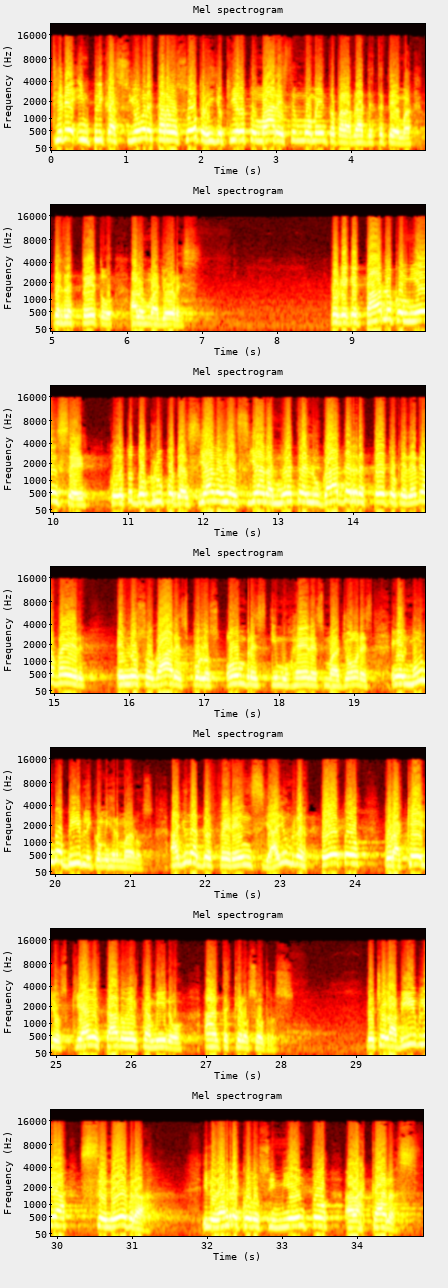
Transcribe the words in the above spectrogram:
tiene implicaciones para nosotros y yo quiero tomar este momento para hablar de este tema, de respeto a los mayores. Porque que Pablo comience con estos dos grupos de ancianos y ancianas muestra el lugar de respeto que debe haber en los hogares por los hombres y mujeres mayores. En el mundo bíblico, mis hermanos, hay una deferencia, hay un respeto por aquellos que han estado en el camino antes que nosotros. De hecho, la Biblia celebra y le da reconocimiento a las canas.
